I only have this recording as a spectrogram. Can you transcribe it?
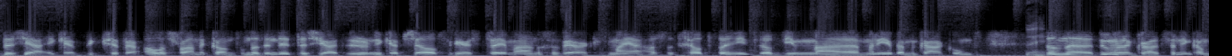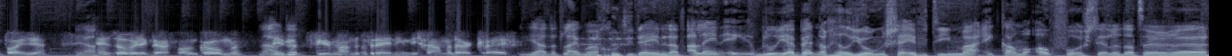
dus ja, ik, heb, ik zet daar alles voor aan de kant om dat in dit tussenjaar te doen. Ik heb zelf eerst twee maanden gewerkt. Maar ja, als het geld dan niet op die ma- manier bij elkaar komt, Nee. dan eh, doen we een crowdfunding campagne. Ja. En zo wil ik daar gewoon komen. Nou, die dat- vier maanden training, die gaan we daar krijgen. Ja, dat lijkt me een goed idee inderdaad. Alleen, ik bedoel, jij bent nog heel jong, 17. Maar ik kan me ook voorstellen dat er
